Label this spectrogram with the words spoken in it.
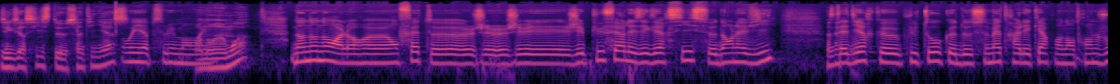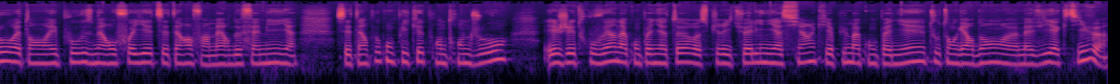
Les exercices de Saint Ignace Oui, absolument. Pendant un mois Non, non, non. Alors, euh, en fait, j'ai pu faire les exercices dans la vie. Ah, C'est-à-dire que plutôt que de se mettre à l'écart pendant 30 jours, étant épouse, mère au foyer, etc., enfin mère de famille, c'était un peu compliqué de prendre 30 jours. Et j'ai trouvé un accompagnateur spirituel ignatien qui a pu m'accompagner tout en gardant euh, ma vie active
